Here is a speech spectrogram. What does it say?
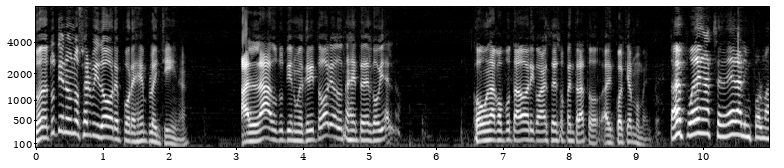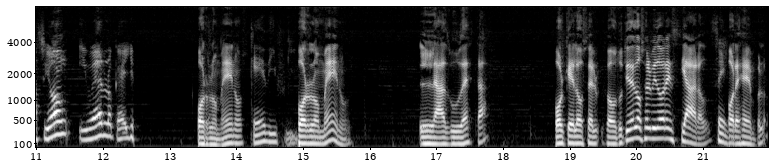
Donde tú tienes unos servidores, por ejemplo, en China, al lado tú tienes un escritorio de una gente del gobierno. Con una computadora y con acceso para entrar todo, en cualquier momento. Entonces pueden acceder a la información y ver lo que ellos. Por lo menos. Qué difícil. Por lo menos, la duda está. Porque los, cuando tú tienes los servidores en Seattle, por ejemplo,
